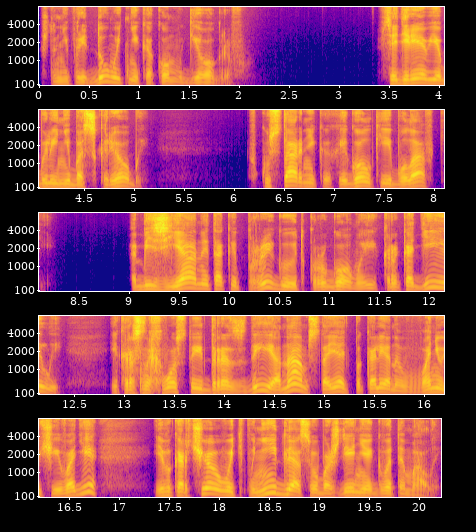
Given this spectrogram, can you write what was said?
что не придумать никакому географу. Все деревья были небоскребы, в кустарниках иголки и булавки. Обезьяны так и прыгают кругом, и крокодилы, и краснохвостые дрозды, а нам стоять по колено в вонючей воде и выкорчевывать пни для освобождения Гватемалы.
